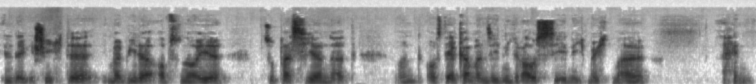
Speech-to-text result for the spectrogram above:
in der Geschichte immer wieder aufs Neue zu passieren hat. Und aus der kann man sich nicht rausziehen. Ich möchte mal einen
